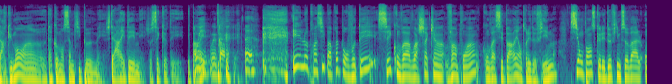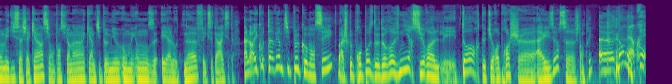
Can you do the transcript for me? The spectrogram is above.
arguments. Hein. T'as commencé un petit peu, mais je t'ai arrêté, mais je sais que t'es es pareil. Oui, oui, pardon. Et le principe après pour voter, c'est qu'on va avoir chacun 20 points qu'on va séparer entre les deux films. Si on pense que les deux films se valent, on met 10 à chacun. Si on pense qu'il y en a un qui est un petit peu mieux, on met 11 et à l'autre 9, etc., etc. Alors écoute, t'avais un petit peu commencé. Bah, je te propose de, de revenir sur euh, les torts que tu reproches euh, à euh, je t'en prie. Euh, non, mais après,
